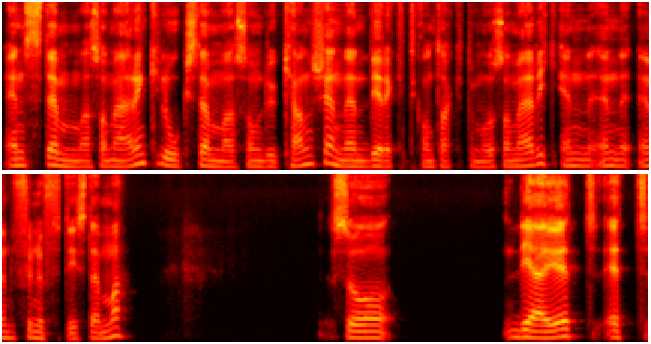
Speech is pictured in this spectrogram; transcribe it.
en stämma som är en klok stämma som du kan känna en direkt kontakt med och som är en, en, en förnuftig stämma. Så det är ju ett, ett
